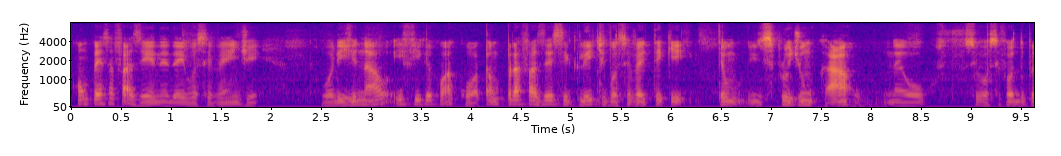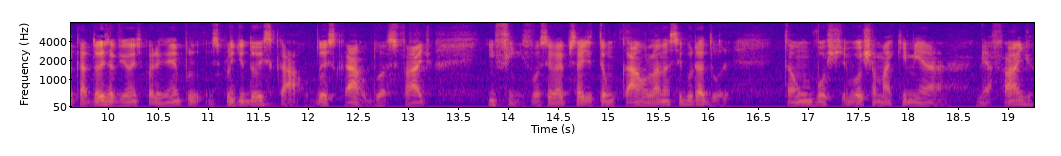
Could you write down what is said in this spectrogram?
compensa fazer, né? Daí você vende o original e fica com a cópia. Então, para fazer esse glitch, você vai ter que ter um, explodir um carro, né? Ou se você for duplicar dois aviões, por exemplo, explodir dois carros, dois carros, duas fádios enfim, você vai precisar de ter um carro lá na seguradora. Então vou, vou chamar aqui minha, minha Fádio.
